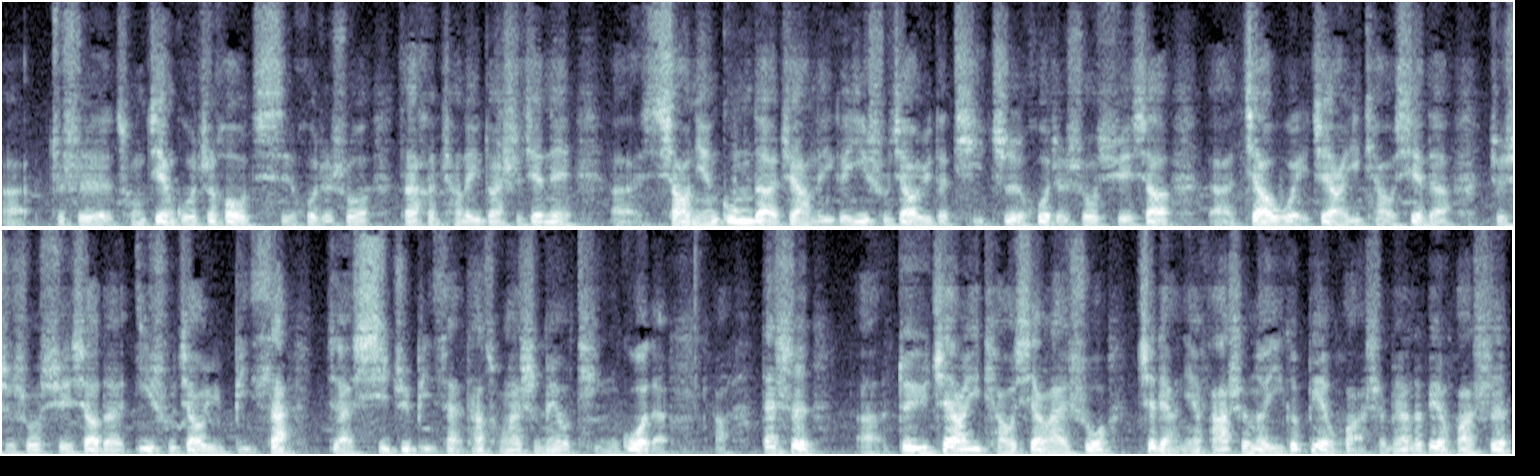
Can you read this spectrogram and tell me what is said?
啊、就是从建国之后起，或者说在很长的一段时间内，呃，少年宫的这样的一个艺术教育的体制，或者说学校呃教委这样一条线的，就是说学校的艺术教育比赛，呃，戏剧比赛，它从来是没有停过的啊。但是呃，对于这样一条线来说，这两年发生了一个变化。什么样的变化是？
